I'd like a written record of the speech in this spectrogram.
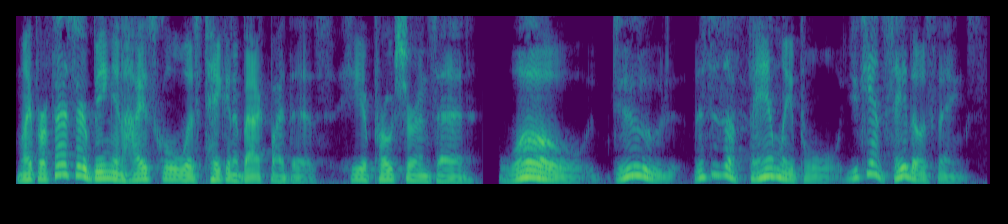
My professor, being in high school, was taken aback by this. He approached her and said, Whoa, dude, this is a family pool. You can't say those things.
